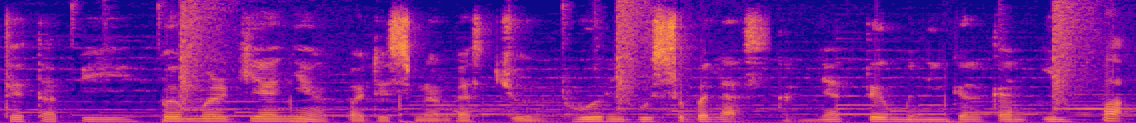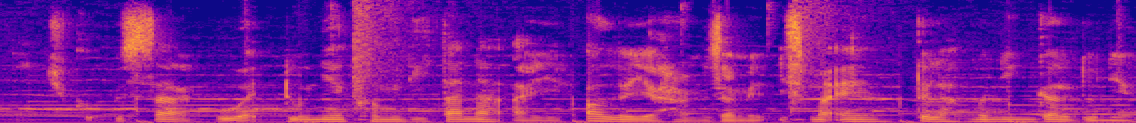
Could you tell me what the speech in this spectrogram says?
Tetapi pemergiannya pada 19 Jun 2011 ternyata meninggalkan impak yang cukup besar buat dunia komedi tanah air. Allahyarham Zamir Ismail telah meninggal dunia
